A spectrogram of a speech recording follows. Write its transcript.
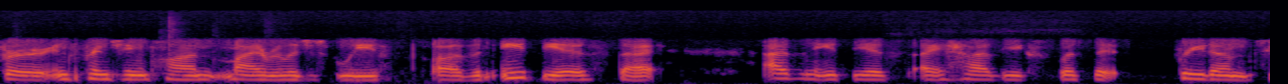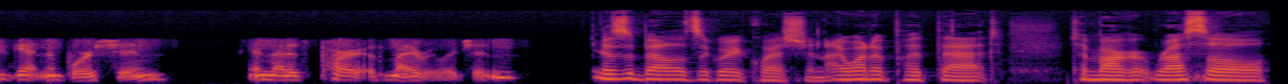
for infringing upon my religious belief of an atheist? That as an atheist, I have the explicit freedom to get an abortion, and that is part of my religion. Isabel, it's a great question. I want to put that to Margaret Russell.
